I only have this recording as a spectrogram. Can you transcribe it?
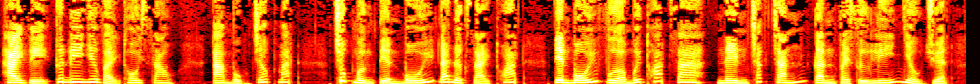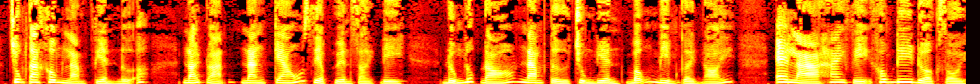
Hai vị cứ đi như vậy thôi sao? A Mục chớp mắt. Chúc mừng tiền bối đã được giải thoát. Tiền bối vừa mới thoát ra nên chắc chắn cần phải xử lý nhiều chuyện. Chúng ta không làm phiền nữa. Nói đoạn, nàng kéo Diệp Huyền rời đi. Đúng lúc đó, nam tử trung niên bỗng mỉm cười nói. E là hai vị không đi được rồi.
